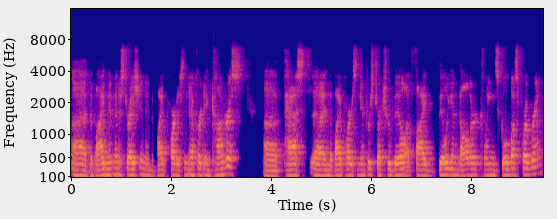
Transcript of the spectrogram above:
uh, the Biden administration and the bipartisan effort in Congress uh, passed uh, in the bipartisan infrastructure bill a $5 billion clean school bus program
